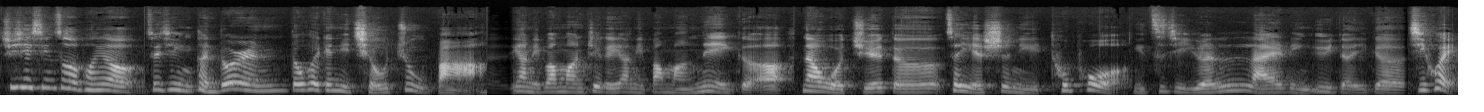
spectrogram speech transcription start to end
巨蟹星座的朋友，最近很多人都会跟你求助吧，要你帮忙这个，要你帮忙那个。那我觉得这也是你突破你自己原来领域的一个机会。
